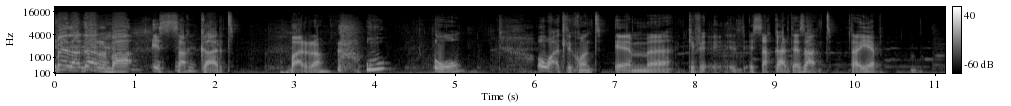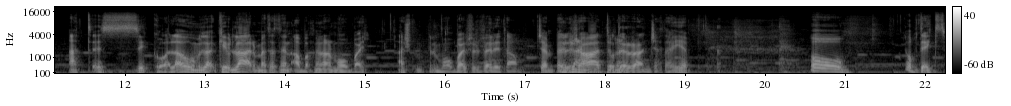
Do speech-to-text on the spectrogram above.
Mela darba issakkart barra u u u waqt li kont kif issakkart eżatt, tajjeb, għat zikkola u kif l-ar meta tinqabab minn għal-mobile. Għax bil-mobile fil-verita ċempel ġaħat u tirranġa tajjeb. U U bdejt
